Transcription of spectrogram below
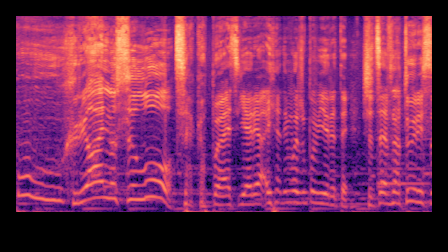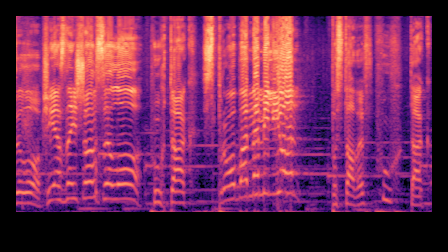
фух, реально село! Це капець, я ре... я не можу повірити, що це в натурі село. Що я знайшов село! Фух, так, спроба на мільйон! Поставив. Фух. Так,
